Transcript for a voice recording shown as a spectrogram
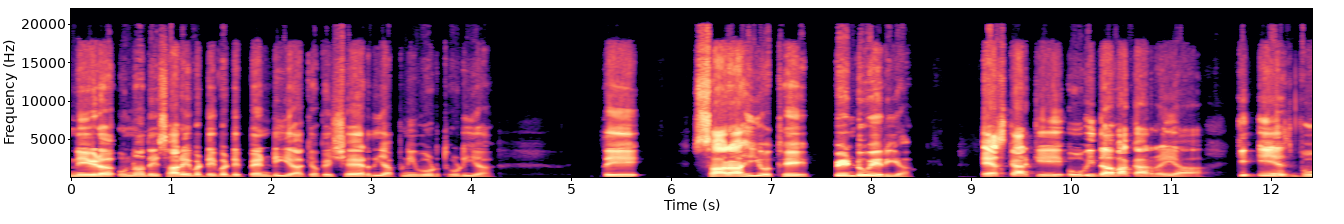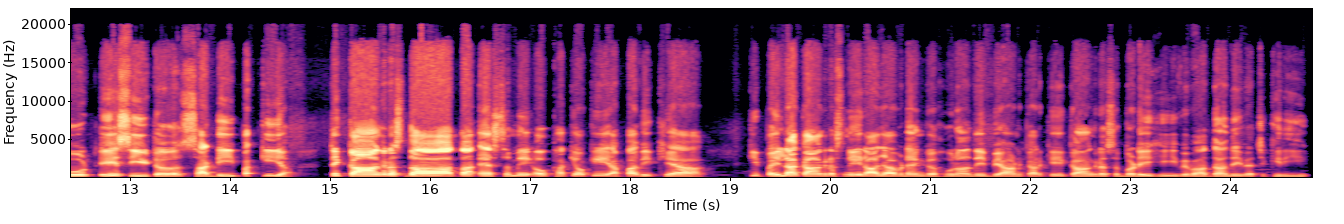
ਨੇੜ ਉਹਨਾਂ ਦੇ ਸਾਰੇ ਵੱਡੇ ਵੱਡੇ ਪਿੰਡ ਹੀ ਆ, ਕਿਉਂਕਿ ਸ਼ਹਿਰ ਦੀ ਆਪਣੀ ਵੋਟ ਥੋੜੀ ਆ। ਤੇ ਸਾਰਾ ਹੀ ਉੱਥੇ ਪਿੰਡੂ ਏਰੀਆ। ਇਸ ਕਰਕੇ ਉਹ ਵੀ ਦਾਵਾ ਕਰ ਰਹੇ ਆ ਕਿ ਇਹ ਵੋਟ, ਇਹ ਸੀਟ ਸਾਡੀ ਪੱਕੀ ਆ। ਤੇ ਕਾਂਗਰਸ ਦਾ ਤਾਂ ਇਸ ਸਮੇਂ ਔਖਾ, ਕਿਉਂਕਿ ਆਪਾਂ ਵੇਖਿਆ ਕਿ ਪਹਿਲਾਂ ਕਾਂਗਰਸ ਨੇ ਰਾਜਾ ਵੜਿੰਗ ਹੋਰਾਂ ਦੇ ਬਿਆਨ ਕਰਕੇ ਕਾਂਗਰਸ ਬੜੇ ਹੀ ਵਿਵਾਦਾਂ ਦੇ ਵਿੱਚ ਘਿਰੀ।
